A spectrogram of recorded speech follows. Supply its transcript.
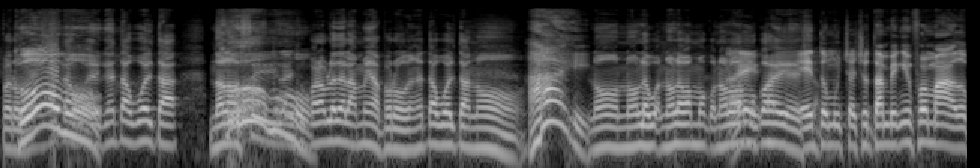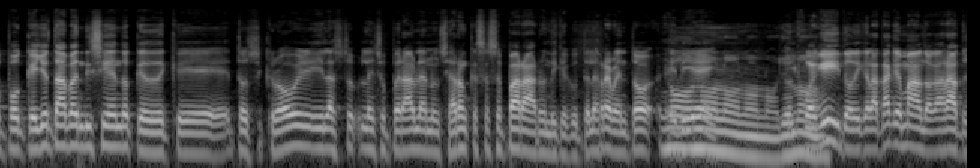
pero ¿Cómo? En esta, vuelta no lo sé, la insuperable de la mía, pero en esta vuelta no. Ay. No, no le, no le vamos, no le vamos a coger eso. Estos muchachos están bien informados porque ellos estaban diciendo que de que Toxicrow y la, insuperable anunciaron que se separaron y que, usted le reventó no, No, no, no, no. Yo el no. fueguito, de que la está quemando agarrado.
